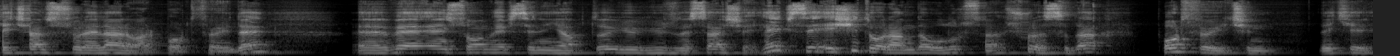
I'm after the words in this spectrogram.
geçen süreler var portföyde. Ee, ve en son hepsinin yaptığı yü- yüzdesel şey. Hepsi eşit oranda olursa şurası da portföy içindeki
